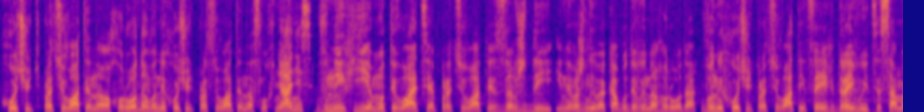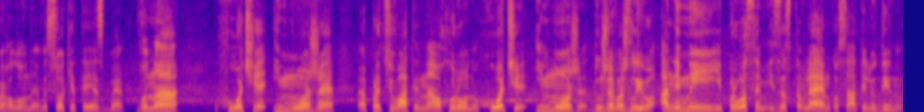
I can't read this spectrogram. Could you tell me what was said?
хочуть працювати на охорону, вони хочуть працювати на слухняність. В них є мотивація працювати завжди, і неважливо, яка буде винагорода. Вони хочуть працювати, і це їх драйви. Це саме головне високе ТСБ. Вона хоче і може е, працювати на охорону. Хоче і може. Дуже важливо. А не ми її просимо і заставляємо косати людину.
